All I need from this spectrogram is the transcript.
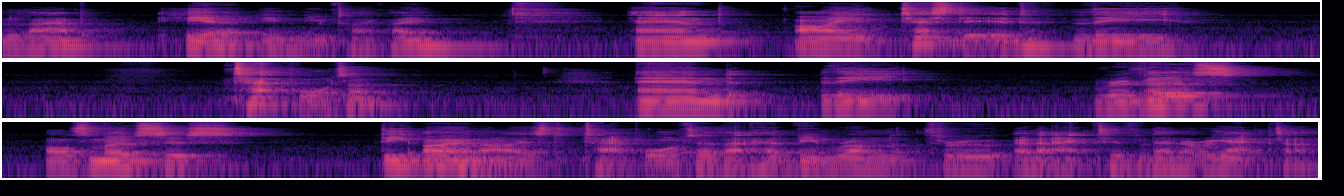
lab here in New Taipei and I tested the tap water and the reverse osmosis deionized tap water that had been run through an active LENR reactor.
